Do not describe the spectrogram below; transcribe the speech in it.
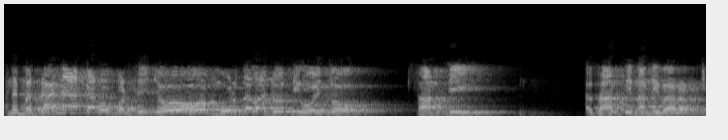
અને બધાને આ કરવું પડશે. જો મૂળ દવા જોતી હોય તો શાંતિ, અશાંતિના નિવારણની.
